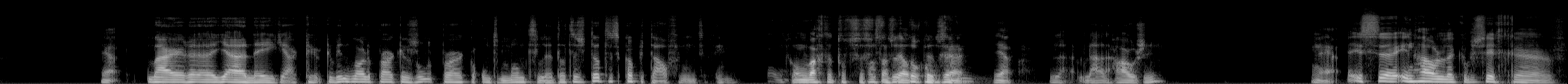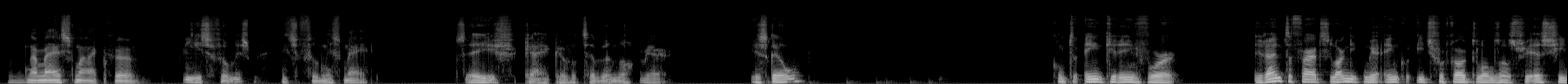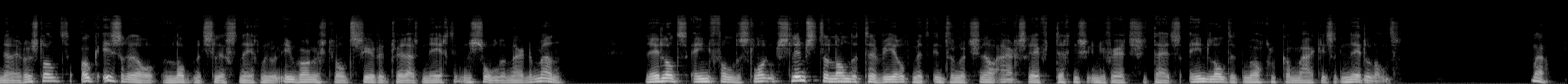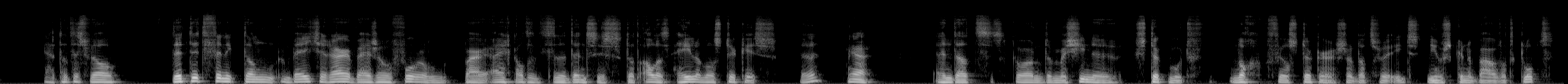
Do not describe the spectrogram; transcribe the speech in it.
Ja. Maar eh, ja, nee, ja, windmolenparken en zonneparken ontmantelen, dat is, dat is kapitaalvernietiging. Gewoon wachten tot ze vanzelf wel zijn. Ja. La, la housing. Nou ja, is eh, inhoudelijk op zich, eh, naar mijn smaak, Niet zoveel mis mee. niet zoveel mis mee. Dus even kijken, wat hebben we nog meer? Israël. Komt er één keer in voor ruimtevaart is lang niet meer enkel iets voor grote landen zoals VS, China en Rusland. Ook Israël, een land met slechts 9 miljoen inwoners, lanceerde in 2019 een zonde naar de maan. Nederland is een van de slimste landen ter wereld met internationaal aangeschreven technische universiteit. Als één land dit mogelijk kan maken, is het Nederland. Nou. Ja, dat is wel... Dit, dit vind ik dan een beetje raar bij zo'n forum, waar eigenlijk altijd de tendens is dat alles helemaal stuk is. Hè? Ja, En dat gewoon de machine stuk moet. Nog veel stukker, zodat we iets nieuws kunnen bouwen wat klopt.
